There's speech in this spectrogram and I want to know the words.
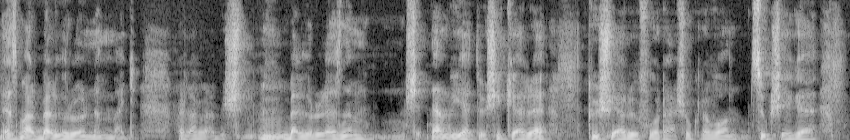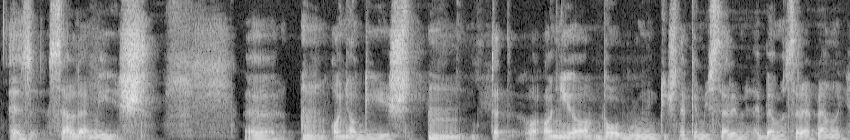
ez már belülről nem megy, vagy legalábbis belülről ez nem, nem vihető sikerre, külső erőforrásokra van szüksége. Ez szellemi is, anyagi is, tehát annyi a dolgunk, és nekem is szerep, ebben van szerepem, hogy,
